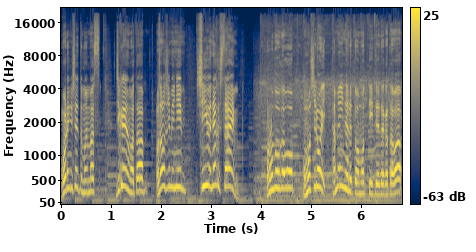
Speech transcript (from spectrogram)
わりにしたいと思います。次回もまたお楽しみに !See you next time! この動画を面白いためになると思っていただいた方は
